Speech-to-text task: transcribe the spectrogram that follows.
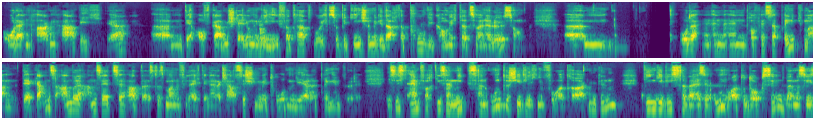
Oder ein Hagen Habich, ja, ähm, der Aufgabenstellungen geliefert hat, wo ich zu Beginn schon mir gedacht habe, puh, wie komme ich da zu einer Lösung? Ähm, oder ein, ein, Professor Brinkmann, der ganz andere Ansätze hat, als das man vielleicht in einer klassischen Methodenlehre bringen würde. Es ist einfach dieser Mix an unterschiedlichen Vortragenden, die in gewisser Weise unorthodox sind, weil man sie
